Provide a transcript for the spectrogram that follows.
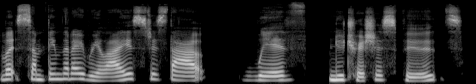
But something that I realized is that with nutritious foods,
